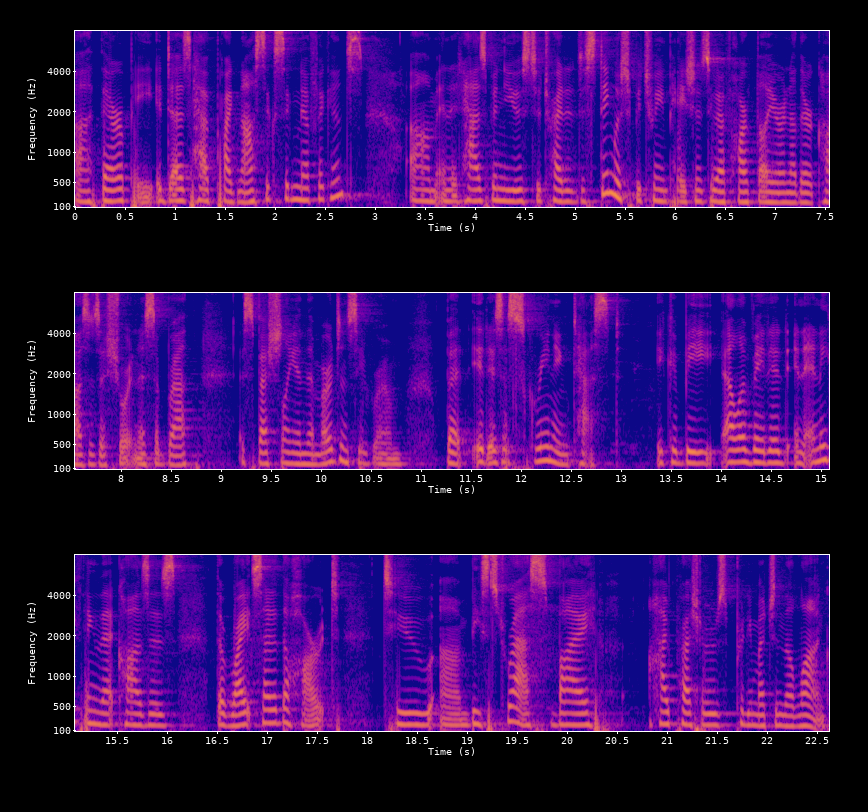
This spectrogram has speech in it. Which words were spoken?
uh, therapy. It does have prognostic significance, um, and it has been used to try to distinguish between patients who have heart failure and other causes of shortness of breath, especially in the emergency room. But it is a screening test. It could be elevated in anything that causes the right side of the heart to um, be stressed by high pressures pretty much in the lung,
